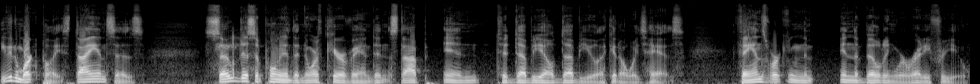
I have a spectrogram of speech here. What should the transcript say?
even workplace. Diane says, "So disappointed the North Caravan didn't stop in to WLW like it always has. Fans working in the building were ready for you."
